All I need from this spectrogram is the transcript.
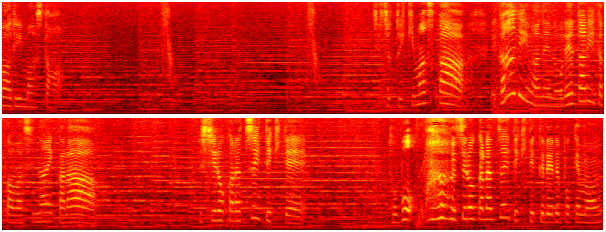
ガーディマスターじゃあちょっと行きますか。ガーディはね乗れたりとかはしないから後ろからついてきて飛ぼ 後ろからついてきてくれるポケモン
